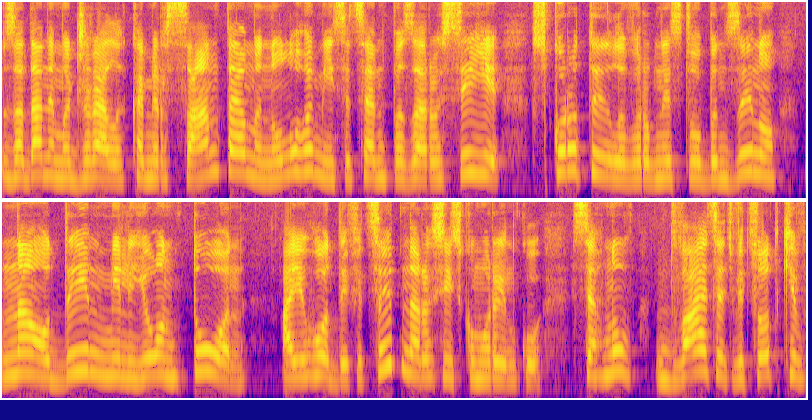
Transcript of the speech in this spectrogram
за даними джерел Камірсанта, минулого місяця НПЗ Росії скоротили виробництво бензину на 1 мільйон тонн, а його дефіцит на російському ринку сягнув 20%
